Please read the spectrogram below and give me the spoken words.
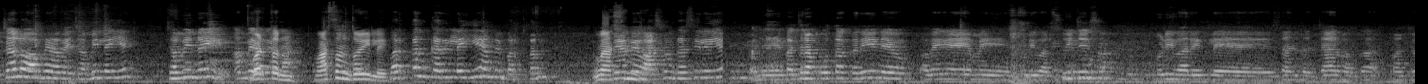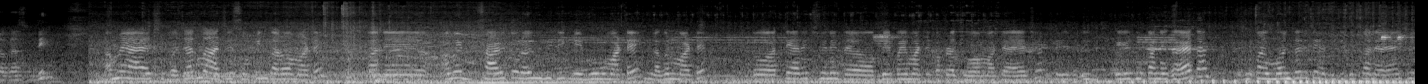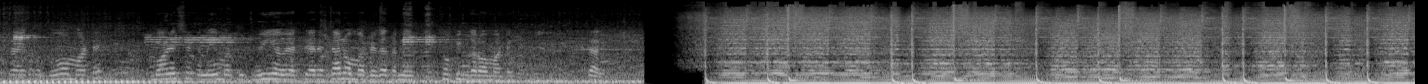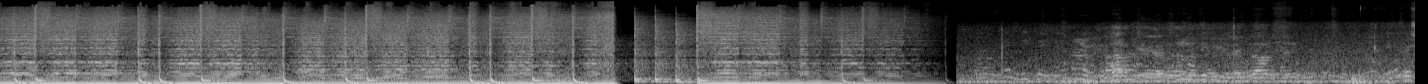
ચાલો અમે હવે જમી લઈએ. જમી નહીં અમે બર્તન વાસણ ધોઈ લઈએ બર્તન કરી લઈએ અમે બર્તન. વાસણ અમે વાસણ ઘસી લઈએ. અને કચરા પોતા કરીને હવે અમે થોડી વાર સુઈ જઈશું. થોડી વાર એટલે સાંજના ચાર વાગ્યા પાંચ વાગ્યા સુધી. અમે આવ્યા છીએ બજારમાં આજે શોપિંગ કરવા માટે. અને અમે સાડી તો લઈ લીધી હતી બેબુ માટે લગ્ન માટે. તો અત્યારે છે ને બે ભાઈ માટે કપડાં જોવા માટે આવ્યા છે. પેલી દુકાને ગયા હતા દુકાન બંધ હતી એટલે બીજી દુકાને આવ્યા છે ટ્રાય કરો જોવા માટે. મળે છે કે નહીં મળતું, જોઈએ હવે અત્યારે. ચાલો, અમારે ભેગા તમે શોપિંગ કરવા માટે. ચાલો.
